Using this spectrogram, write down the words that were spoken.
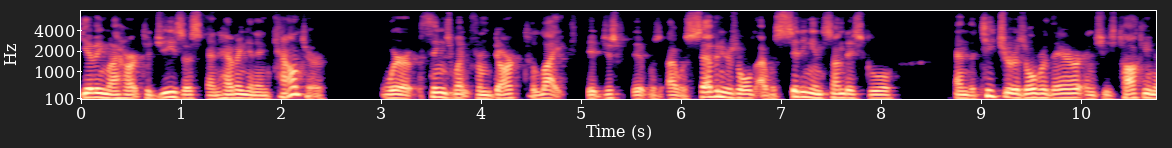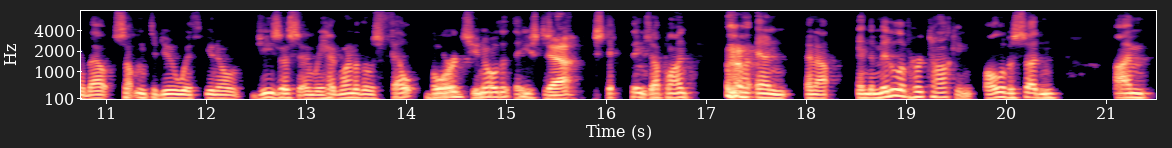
giving my heart to Jesus and having an encounter where things went from dark to light. It just, it was, I was seven years old. I was sitting in Sunday school and the teacher is over there and she's talking about something to do with, you know, Jesus. And we had one of those felt boards, you know, that they used to yeah. stick things up on. and, and I, in the middle of her talking, all of a sudden I'm,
